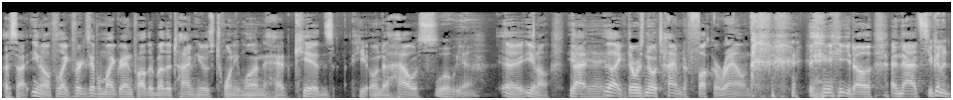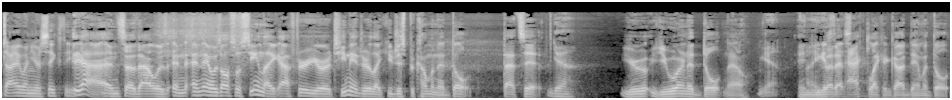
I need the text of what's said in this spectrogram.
aside, you know, for like, for example, my grandfather, by the time he was 21, had kids, he owned a house. Whoa, yeah. Uh, you know, Yeah, that, yeah, yeah. like, there was no time to fuck around, you know, and that's, You're gonna die when you're sixty. yeah. And so that was, and, and it was also seen like after you're a teenager, like you just become an adult. That's it. yeah, You, you are an adult now. yeah. And I you got to act like a goddamn adult.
